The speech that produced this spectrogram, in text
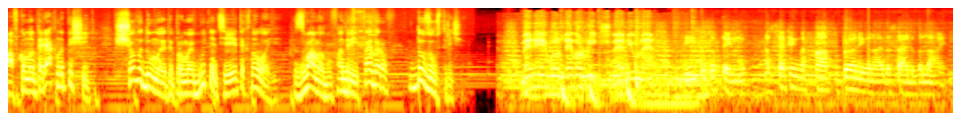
А в коментарях напишіть, що ви думаєте про майбутнє цієї технології. З вами був Андрій Федоров. До зустрічі! Many will never reach their new land. These are the things are setting the hearts burning on either side of the line.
